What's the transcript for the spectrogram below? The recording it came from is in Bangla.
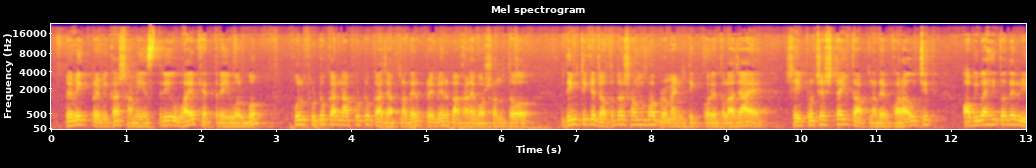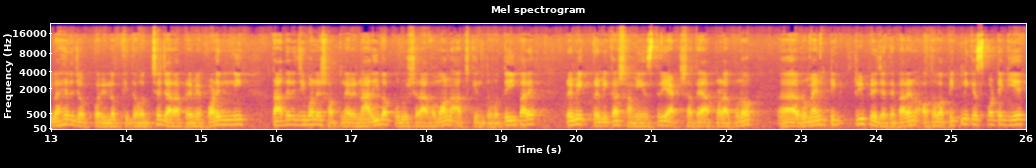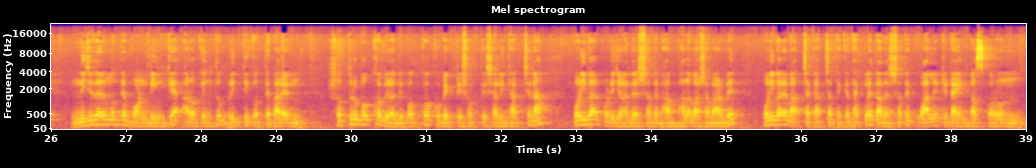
প্রেমিক, প্রেমিকা, স্বামী, স্ত্রী, উভয়ের ক্ষেত্রেই বলব, ফুল ফুটুক আর না ফুটুক, আজ আপনাদের প্রেমের বাগানে বসন্ত। দিনটিকে যতটা সম্ভব রোম্যান্টিক করে তোলা যায়, সেই প্রচেষ্টাই তো আপনাদের করা উচিত। অবিবাহিতদের বিবাহের যোগ পরিলক্ষিত হচ্ছে, যারা প্রেমে পড়েননি, তাদের জীবনে স্বপ্নের নারী বা পুরুষের আগমন আজ কিন্তু হতেই পারে। প্রেমিক, প্রেমিকা, স্বামী, স্ত্রী একসাথে আপনারা কোনো রোম্যান্টিক ট্রিপে যেতে পারেন, অথবা পিকনিক স্পটে গিয়ে নিজেদের মধ্যে বন্ডিংকে আরও কিন্তু বৃদ্ধি করতে পারেন। শত্রুপক্ষ, বিরোধী পক্ষ খুব একটি শক্তিশালী থাকছে না। পরিবার, পরিজনদের সাথে ভাব ভালোবাসা বাড়বে। পরিবারে বাচ্চা কাচ্চা থেকে থাকলে তাদের সাথে কোয়ালিটি টাইম পাস করুন।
